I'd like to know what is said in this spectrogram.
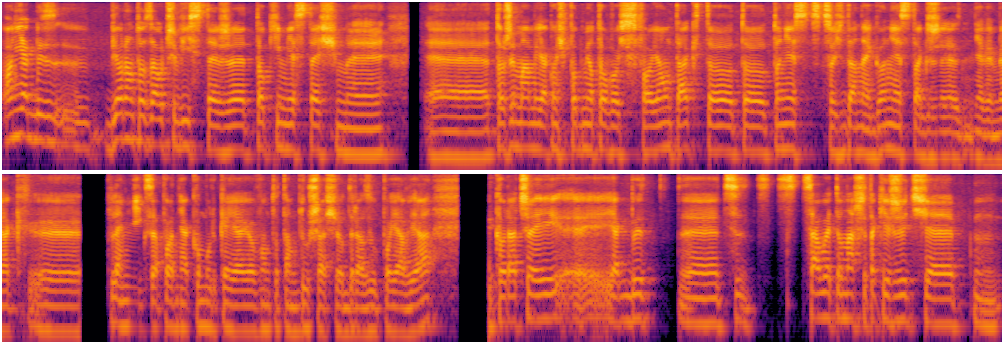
oni jakby biorą to za oczywiste, że to kim jesteśmy, e, to, że mamy jakąś podmiotowość swoją, tak, to, to, to nie jest coś danego, nie jest tak, że nie wiem, jak plemnik zapładnia komórkę jajową, to tam dusza się od razu pojawia. Tylko raczej e, jakby e, całe to nasze takie życie mm,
